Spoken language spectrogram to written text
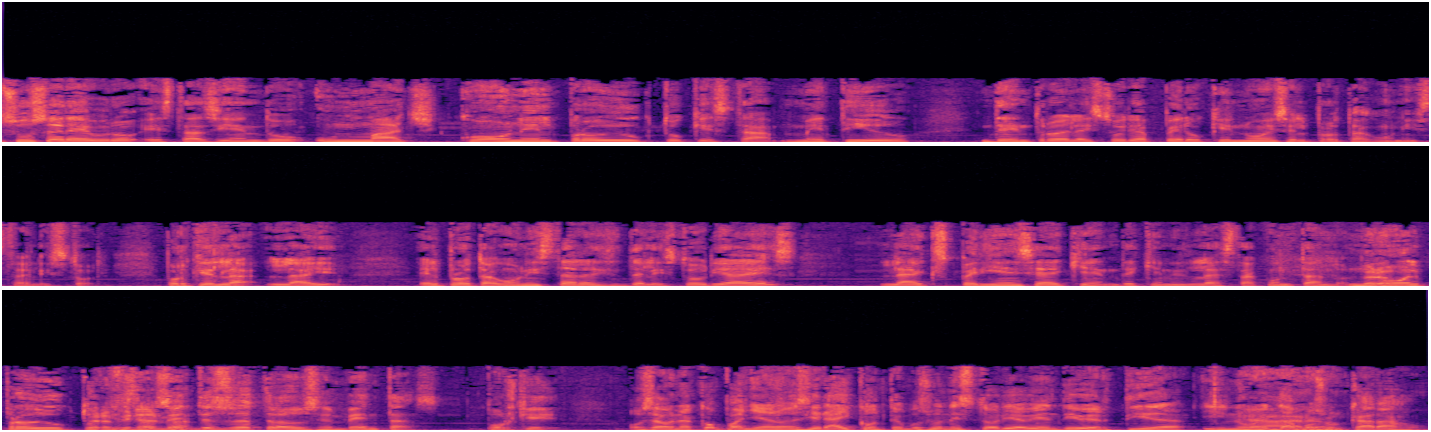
su cerebro, está haciendo un match con el producto que está metido dentro de la historia, pero que no es el protagonista de la historia. Porque la, la- el protagonista de la, historia es la experiencia de quien, de quien la está contando, no el producto. Pero que finalmente eso se traduce en ventas. Porque, o sea, una compañía no va a decir, ay, contemos una historia bien divertida y no Claro. vendamos un carajo.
